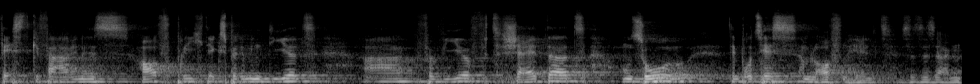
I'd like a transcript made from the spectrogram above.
Festgefahrenes aufbricht, experimentiert, äh, verwirft, scheitert und so den Prozess am Laufen hält, sozusagen.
